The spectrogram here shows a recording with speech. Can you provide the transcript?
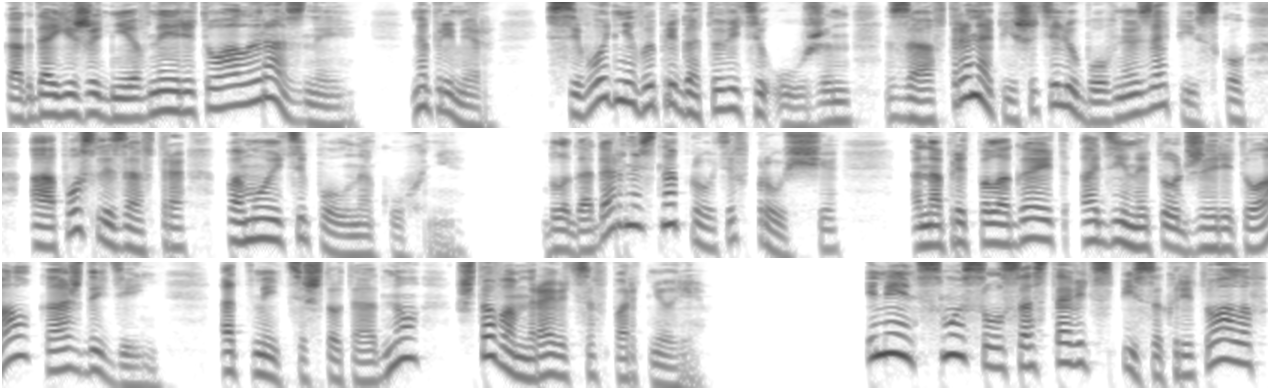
когда ежедневные ритуалы разные. Например, сегодня вы приготовите ужин, завтра напишите любовную записку, а послезавтра помоете пол на кухне. Благодарность, напротив, проще. Она предполагает один и тот же ритуал каждый день, Отметьте что-то одно, что вам нравится в партнере. Имеет смысл составить список ритуалов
